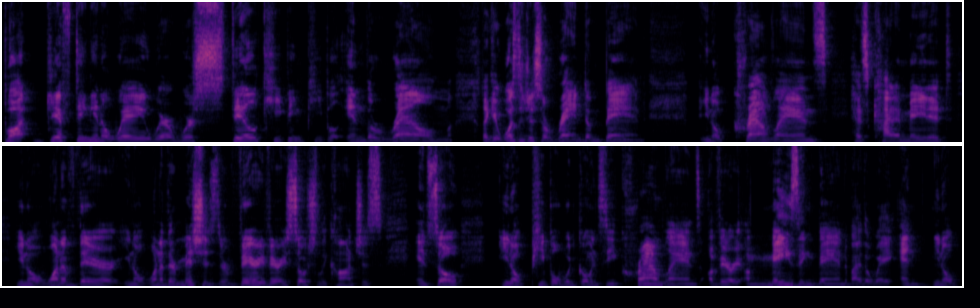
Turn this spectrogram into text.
but gifting in a way where we're still keeping people in the realm. Like it wasn't just a random band you know, Crownlands has kind of made it, you know, one of their, you know, one of their missions. They're very, very socially conscious. And so, you know, people would go and see Crownlands, a very amazing band, by the way, and, you know,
